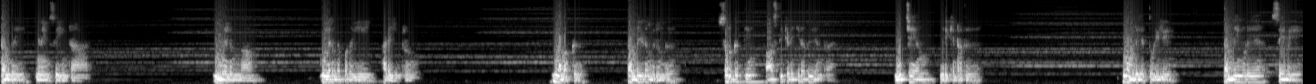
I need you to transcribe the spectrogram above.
தந்தை நினைவு செய்கின்றார். மேலும் நாம் உயர்ந்த பதவியை அடைகின்றோம். நமக்கு தந்தையிடமிருந்து சொர்க்கத்தின் ஆஸ்தி கிடைக்கிறது என்ற நிச்சயம் இருக்கின்றது. நம்முடைய தொழிலே தந்தையினுடைய சேவையை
